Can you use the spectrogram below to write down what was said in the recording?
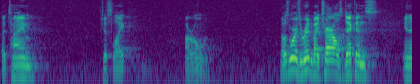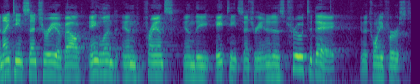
a time just like our own. Those words were written by Charles Dickens in the 19th century about England and France in the 18th century, and it is true today in the 21st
